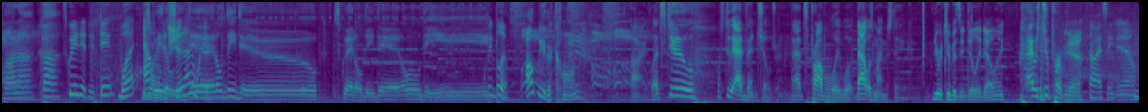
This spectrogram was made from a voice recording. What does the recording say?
ba da ba. Squiddy What outfit should I wear? Squiddle dee doo. Squiddle dee diddle dee. Be blue. I'll be the Kong. All right, let's do let's do Advent Children. That's probably what that was my mistake. You were too busy dilly dallying. I was too purple. Yeah. Oh, I see. You know,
